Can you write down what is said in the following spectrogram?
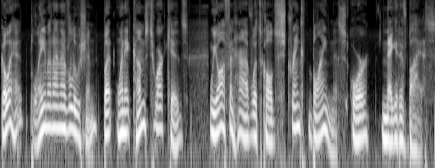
Go ahead, blame it on evolution, but when it comes to our kids, we often have what's called strength blindness or negative bias.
